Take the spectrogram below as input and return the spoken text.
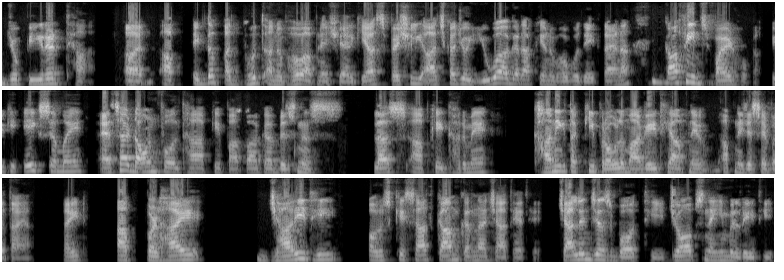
जो पीरियड था आप एकदम अद्भुत अनुभव आपने शेयर किया। स्पेशली आज का जो युवा अगर आपके अनुभव को देख रहा है ना हम्म। काफ़ी इंस्पायर्ड होगा। क्योंकि एक समय ऐसा डाउनफॉल था आपके पापा का बिज़नेस प्लस आपके घर में खाने तक की प्रॉब्लम आ गई थी आपने आपने जैसे बताया राइट आप पढ़ाई जारी थी और उसके साथ काम करना चाहते थे। चैलेंजेस बहुत थी जॉब्स नहीं मिल रही थी।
